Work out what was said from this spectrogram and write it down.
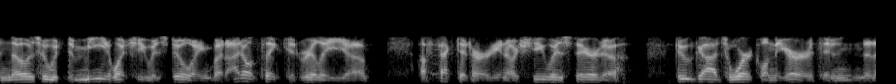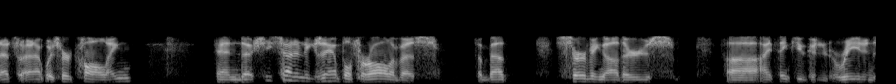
and those who would demean what she was doing. But I don't think it really uh, affected her. You know, she was there to do God's work on the earth, and that's that was her calling. And uh, she set an example for all of us about serving others. Uh, I think you could read and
